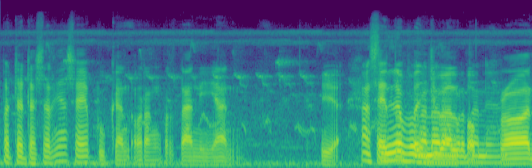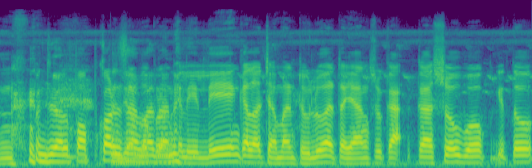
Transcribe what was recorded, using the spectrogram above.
Pada dasarnya saya bukan orang pertanian. Iya, saya itu penjual popcorn. Penjual popcorn penjual popcorn Tani. keliling. Kalau zaman dulu ada yang suka ke Sobok gitu,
